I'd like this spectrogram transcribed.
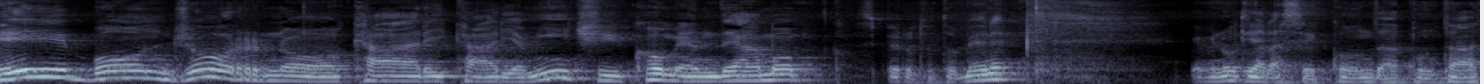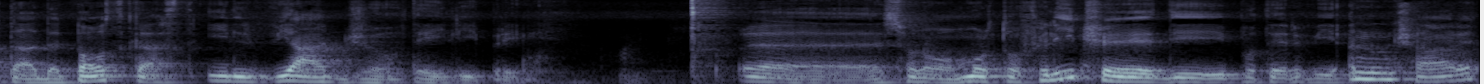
E buongiorno cari cari amici, come andiamo? Spero tutto bene. Benvenuti alla seconda puntata del podcast Il viaggio dei libri. Eh, sono molto felice di potervi annunciare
